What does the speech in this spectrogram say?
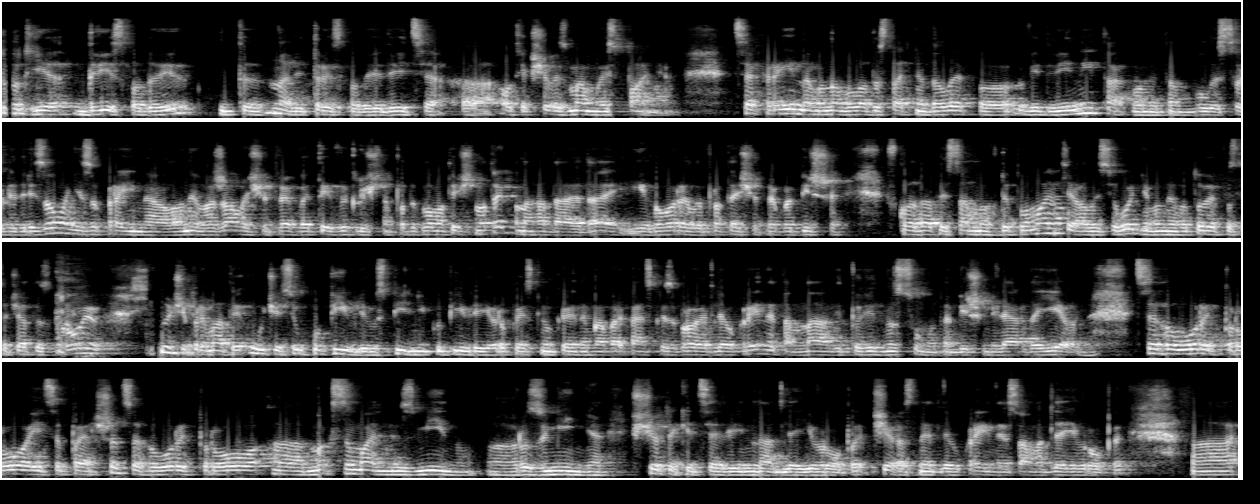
Тут є дві складові, т- навіть три складові. Дивіться, е, от якщо візьмемо Іспанію, ця країна вона була достатньо далеко від війни. Так вони там були солідаризовані з Україною, але вони вважали, що треба йти виключно по дипломатичному треку. Нагадаю, да і говорили про те, що треба більше вкладати саме в дипломатію. Але сьогодні вони готові постачати зброю, ну чи приймати участь у купівлі у спільній купівлі європейськими країнами американської зброї для України там на відповідну суму, там більше мільярда євро. Це говорить про і це перше. Це говорить про е, максимальну зміну е, розуміння, що таке ця війна для Європи, ще раз не для України, а саме для Європи.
